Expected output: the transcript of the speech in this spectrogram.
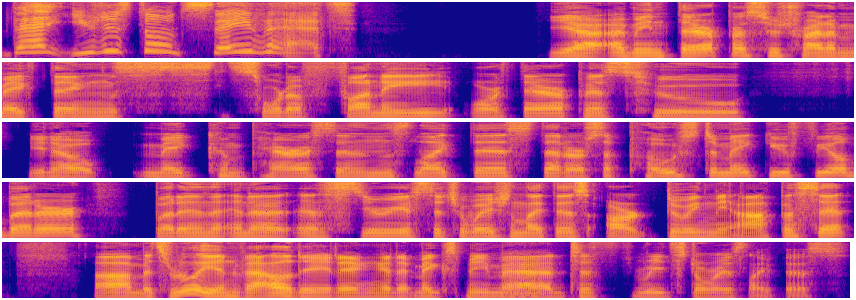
that you just don't say that. Yeah, I mean, therapists who try to make things sort of funny, or therapists who, you know, make comparisons like this that are supposed to make you feel better, but in in a, a serious situation like this are doing the opposite. Um, it's really invalidating, and it makes me mad to th- read stories like this.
